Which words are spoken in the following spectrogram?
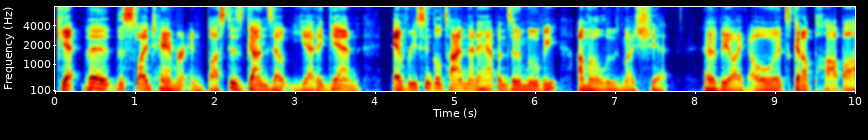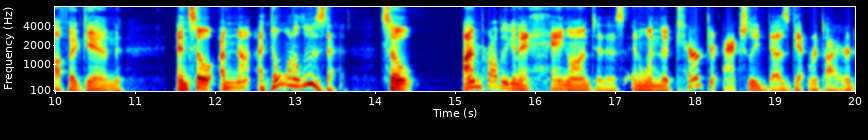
get the the sledgehammer and bust his guns out yet again. Every single time that happens in a movie, I'm gonna lose my shit. It would be like, oh, it's gonna pop off again. And so I'm not I don't want to lose that. So I'm probably going to hang on to this. And when the character actually does get retired,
